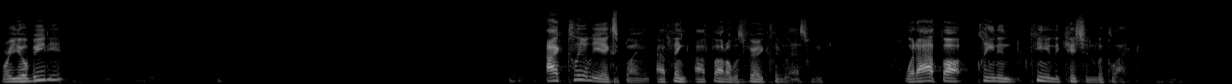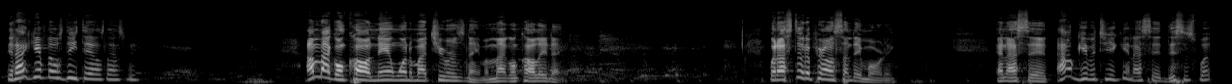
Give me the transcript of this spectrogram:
were you obedient? I clearly explained, I think I thought I was very clear last week, what I thought cleaning, cleaning the kitchen looked like. Did I give those details last week? I'm not going to call Nan one of my children's name. I'm not going to call their name. But I stood up here on Sunday morning and I said, I'll give it to you again. I said, this is what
